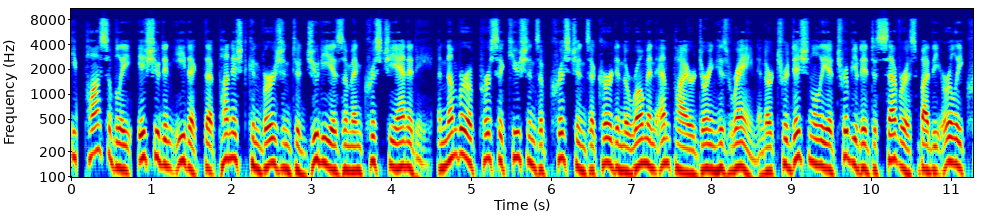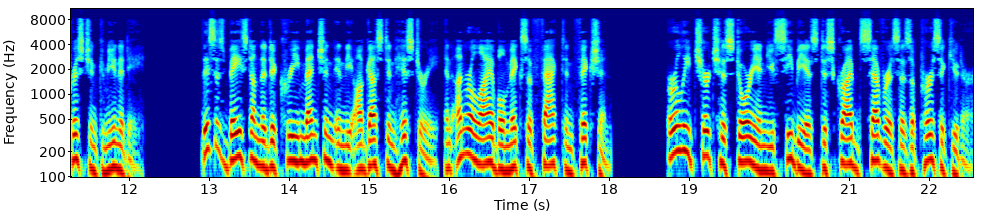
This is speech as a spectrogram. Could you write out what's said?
He, possibly, issued an edict that punished conversion to Judaism and Christianity. A number of persecutions of Christians occurred in the Roman Empire during his reign and are traditionally attributed to Severus by the early Christian community. This is based on the decree mentioned in the Augustan history, an unreliable mix of fact and fiction. Early church historian Eusebius described Severus as a persecutor.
